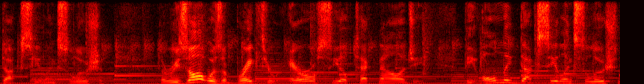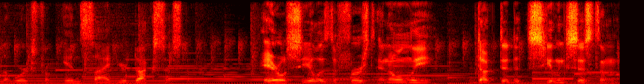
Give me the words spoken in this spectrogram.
duct sealing solution. The result was a breakthrough AeroSeal technology the only duct sealing solution that works from inside your duct system. AeroSeal is the first and only ducted sealing system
